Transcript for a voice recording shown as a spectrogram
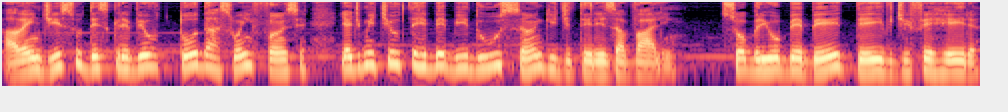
Além disso, descreveu toda a sua infância e admitiu ter bebido o sangue de Teresa Valen. Sobre o bebê David Ferreira,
